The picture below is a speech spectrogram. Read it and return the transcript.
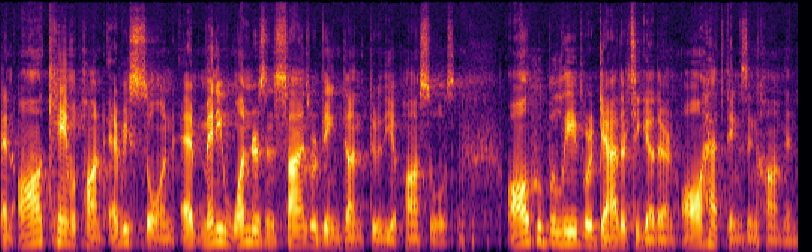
And all came upon every soul, and many wonders and signs were being done through the apostles. All who believed were gathered together, and all had things in common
